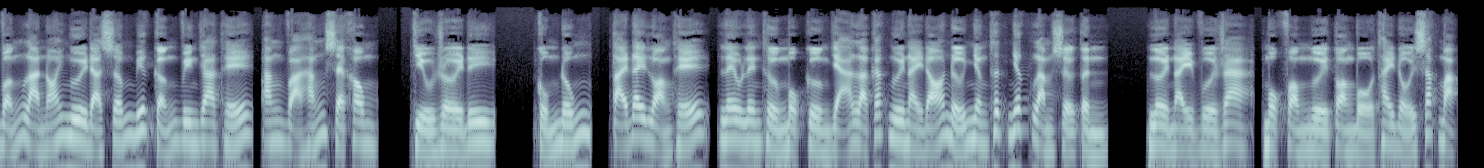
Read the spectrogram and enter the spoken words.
Vẫn là nói ngươi đã sớm biết cẩn viên gia thế, ăn và hắn sẽ không, chịu rời đi. Cũng đúng, tại đây loạn thế, leo lên thường một cường giả là các ngươi này đó nữ nhân thích nhất làm sự tình. Lời này vừa ra, một phòng người toàn bộ thay đổi sắc mặt,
